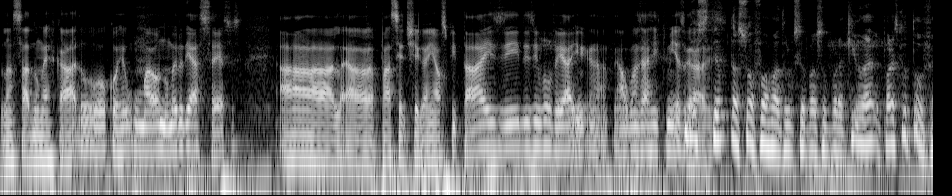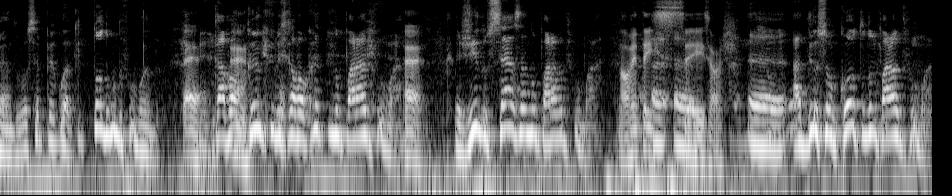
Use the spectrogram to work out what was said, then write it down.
lançado no mercado, ocorreu um maior número de acessos a, a paciente chegar em hospitais e desenvolver aí algumas arritmias Nesse graves. Nesse tempo da sua formatura que você passou por aqui, parece que eu estou vendo, você pegou aqui todo mundo fumando. É, Cavalcante, é. Luiz Cavalcante não parava de fumar. É. Gido César não parava de fumar. 96, eu acho. É, Adilson Couto não parava de fumar.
